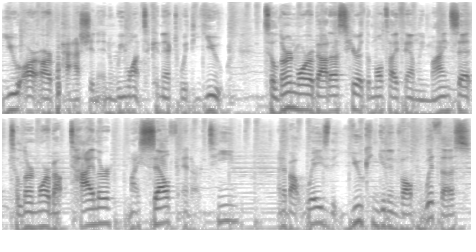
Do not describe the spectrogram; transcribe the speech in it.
You are our passion, and we want to connect with you. To learn more about us here at the Multifamily Mindset, to learn more about Tyler, myself, and our team, and about ways that you can get involved with us,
